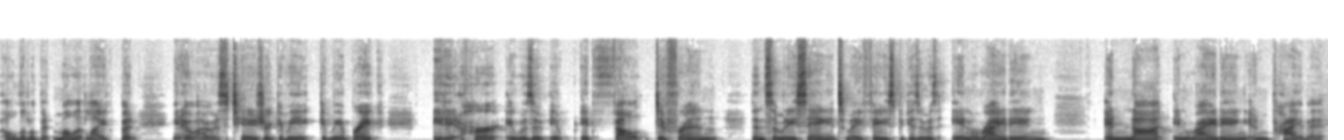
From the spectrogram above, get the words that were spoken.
a little bit mullet-like. But you know, I was a teenager. Give me, give me a break it, it hurt. It was a, it it felt different than somebody saying it to my face because it was in writing and not in writing in private.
